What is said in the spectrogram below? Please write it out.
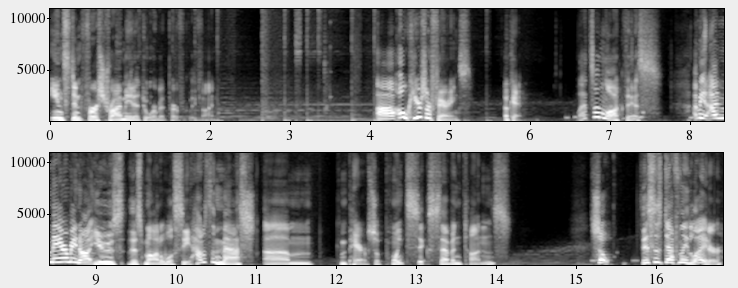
instant first try made it to orbit perfectly fine. Uh, oh, here's our fairings. Okay, let's unlock this. I mean, I may or may not use this model. We'll see. How does the mass um, compare? So 0.67 tons. So this is definitely lighter.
